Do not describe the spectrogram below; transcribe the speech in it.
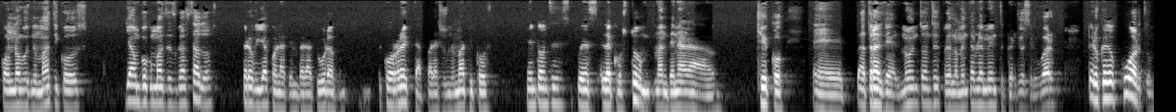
con nuevos neumáticos, ya un poco más desgastados, pero ya con la temperatura correcta para esos neumáticos. Entonces, pues le costó mantener a Checo eh, atrás de él, ¿no? Entonces, pues lamentablemente perdió ese lugar, pero quedó cuarto.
